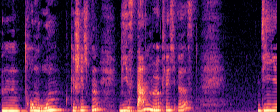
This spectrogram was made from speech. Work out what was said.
hm, drumherum Geschichten, wie es dann möglich ist, die,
